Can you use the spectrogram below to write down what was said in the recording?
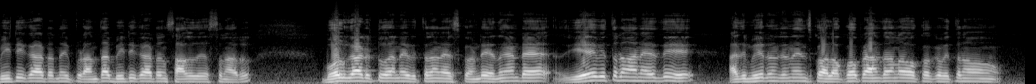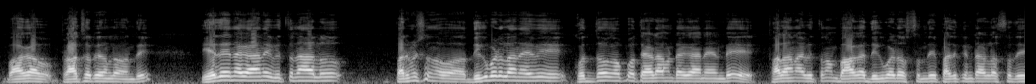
బీటీ కాటన్ ఇప్పుడు అంతా బీటీ కాటన్ సాగు చేస్తున్నారు. బోల్గాడ్ టూ అనే విత్తనాన్ని వేసుకోండి. ఎందుకంటే ఏ విత్తనం అనేది అది మీరు నిర్ణయించుకోవాలి. ఒక్కో ప్రాంతంలో ఒక్కొక్క విత్తనం బాగా ప్రాచుర్యంలో ఉంది. ఏదైనా కానీ విత్తనాలు పర్మిషన్ దిగుబడులు అనేవి కొద్దో గొప్ప తేడా ఉంటాయి కానివ్వండి ఫలానా విత్తనం బాగా దిగుబడి వస్తుంది పది క్వింటాళ్ళు వస్తుంది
